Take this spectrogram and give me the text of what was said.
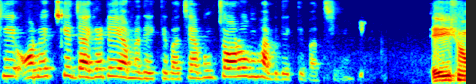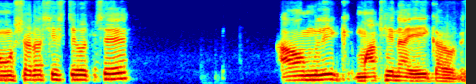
সেই অনেকের জায়গাটাই আমরা দেখতে পাচ্ছি এবং চরম ভাবে দেখতে পাচ্ছি। এই সমস্যাটা সৃষ্টি হচ্ছে আওয়ামী লীগ মাঠে নাই এই কারণে।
